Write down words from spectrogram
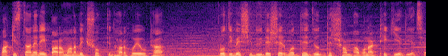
পাকিস্তানের এই পারমাণবিক শক্তিধর হয়ে ওঠা প্রতিবেশী দুই দেশের মধ্যে যুদ্ধের সম্ভাবনা ঠেকিয়ে দিয়েছে।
